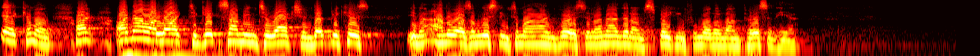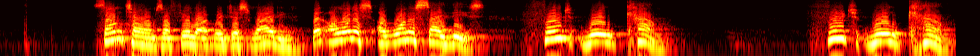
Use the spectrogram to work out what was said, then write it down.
Yeah, come on. I, I know I like to get some interaction, but because, you know, otherwise I'm listening to my own voice and I know that I'm speaking for more than one person here. Sometimes I feel like we're just waiting. But I want to, I want to say this fruit will come. Fruit will come.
